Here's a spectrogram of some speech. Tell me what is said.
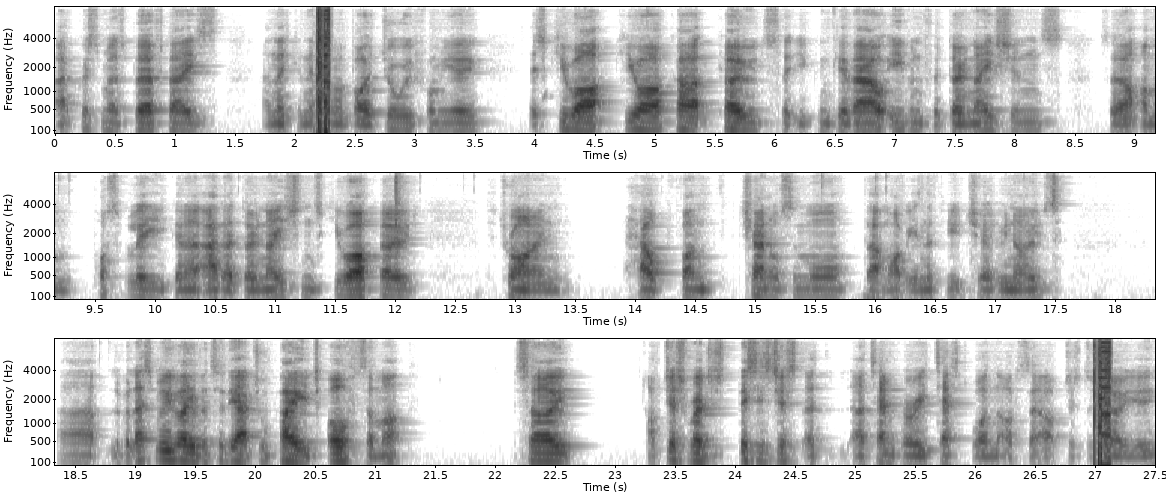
at Christmas, birthdays, and they can then come and buy jewelry from you. There's QR QR codes that you can give out even for donations. So I'm possibly going to add a donations QR code to try and help fund channel some more. That might be in the future. Who knows? Uh, but let's move over to the actual page of SumUp. So I've just registered. This is just a, a temporary test one that I've set up just to show you.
